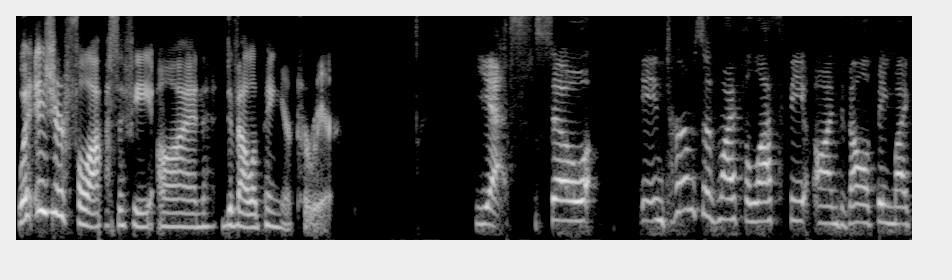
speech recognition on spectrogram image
what is your philosophy on developing your career? Yes. So, in terms of my philosophy on developing my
